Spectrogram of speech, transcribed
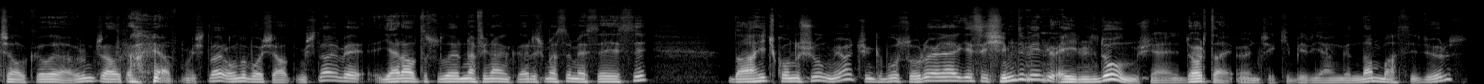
Çalkalı yavrum çalkalı yapmışlar. Onu boşaltmışlar ve yeraltı sularına filan karışması meselesi daha hiç konuşulmuyor. Çünkü bu soru önergesi şimdi veriyor. Eylül'de olmuş yani 4 ay önceki bir yangından bahsediyoruz.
